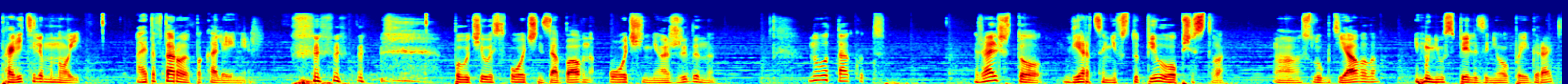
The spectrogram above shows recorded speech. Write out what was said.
правителем мной. А это второе поколение. Получилось очень забавно, очень неожиданно. Ну вот так вот. Жаль, что Верца не вступил в общество э, слуг дьявола, и мы не успели за него поиграть.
